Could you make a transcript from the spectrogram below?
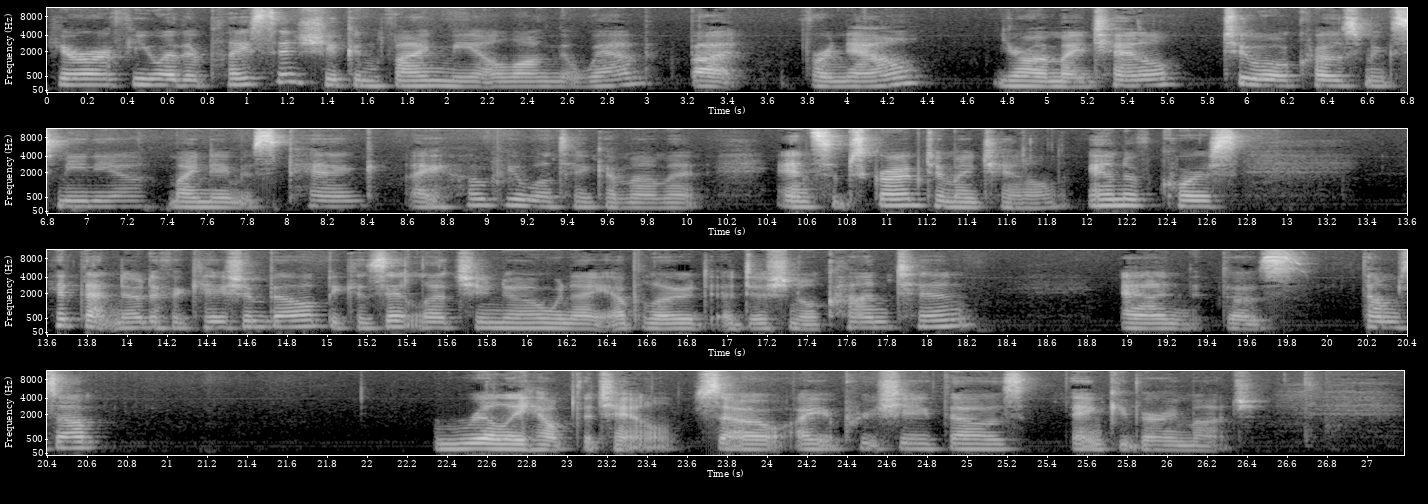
Here are a few other places you can find me along the web, but for now, you're on my channel, Two Old Crows Mix Media. My name is Peg. I hope you will take a moment and subscribe to my channel. And of course, hit that notification bell because it lets you know when I upload additional content. And those thumbs up really help the channel. So I appreciate those. Thank you very much.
